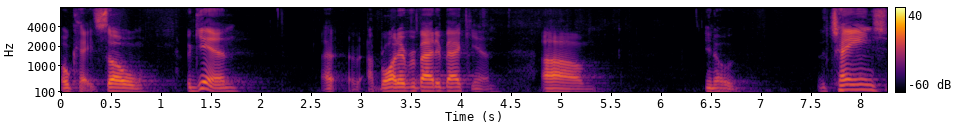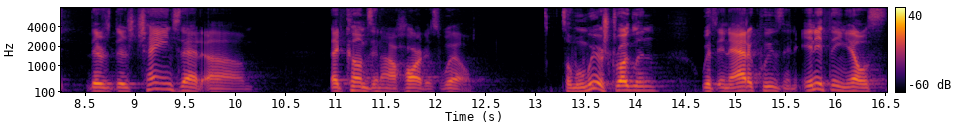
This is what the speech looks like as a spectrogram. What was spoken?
Okay, so again, I, I brought everybody back in. Um, you know, the change, there's, there's change that, um, that comes in our heart as well. So when we are struggling with inadequacies and anything else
